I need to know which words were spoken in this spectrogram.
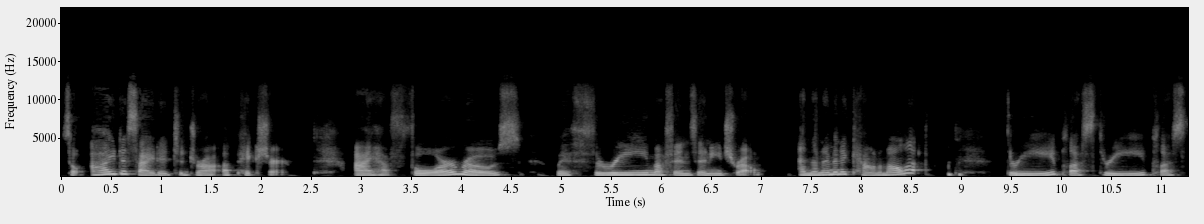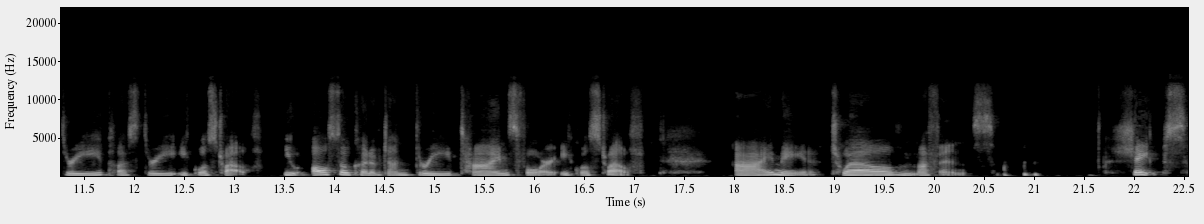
So I decided to draw a picture. I have four rows with three muffins in each row. And then I'm going to count them all up. 3 plus 3 plus 3 plus 3 equals 12. You also could have done 3 times 4 equals 12. I made 12 muffins. Shapes.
